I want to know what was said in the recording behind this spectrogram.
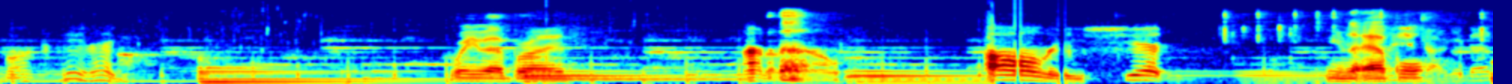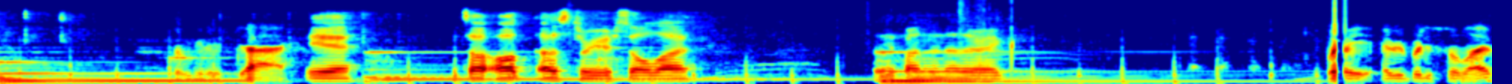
fuck? Hey, an egg. Where you at, Brian? I don't know. Holy shit. You in the apple? I'm gonna die. Yeah. It's all, all us three are still alive. They found another egg. Wait, everybody's still alive?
